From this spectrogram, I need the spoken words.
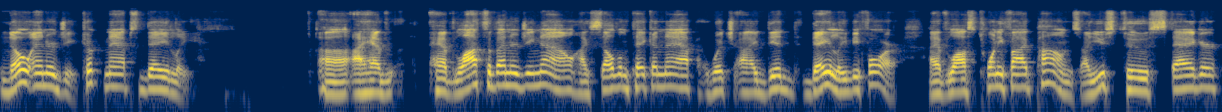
no energy, took naps daily. Uh, I have have lots of energy now. I seldom take a nap, which I did daily before. I have lost 25 pounds. I used to stagger.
